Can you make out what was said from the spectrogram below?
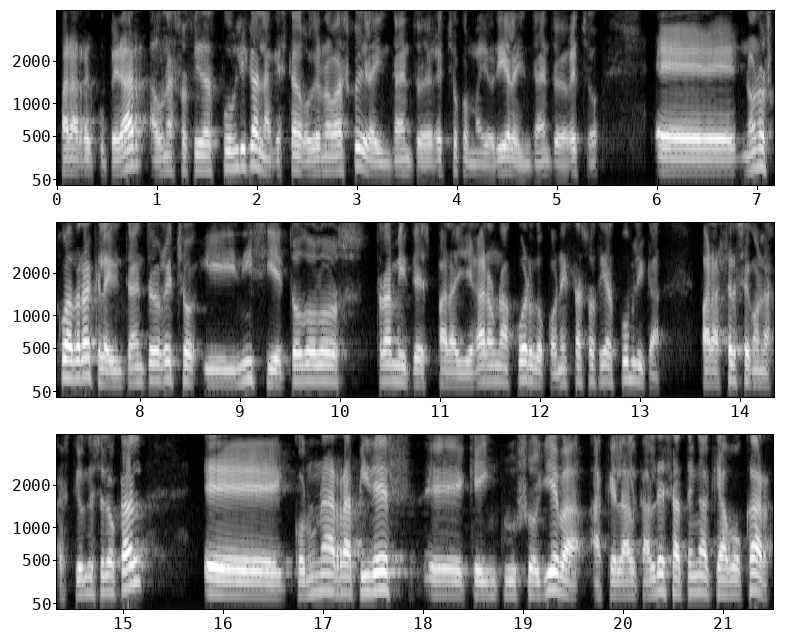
para recuperar a una sociedad pública en la que está el Gobierno vasco y el Ayuntamiento de Guecho, con mayoría el Ayuntamiento de Guecho. Eh, no nos cuadra que el Ayuntamiento de Guecho inicie todos los trámites para llegar a un acuerdo con esta sociedad pública para hacerse con la gestión de ese local, eh, con una rapidez eh, que incluso lleva a que la alcaldesa tenga que abocar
